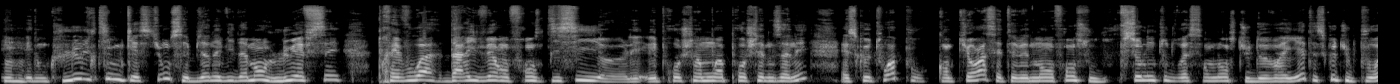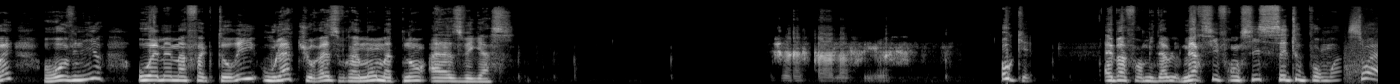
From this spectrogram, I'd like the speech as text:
Et, Mhm. et donc l'ultime question, c'est bien évidemment l'UFC prévoit d'arriver en France d'ici euh, les, les prochains mois, prochaines années. Est-ce que toi, pour quand tu auras cet événement en France où, selon toute vraisemblance, tu devrais y être, est-ce que tu pourrais revenir au MMA Factory où là tu restes vraiment maintenant à Las Vegas? Je reste à Las Vegas. Ok. Eh ben formidable. Merci Francis, c'est tout pour moi. Soit.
